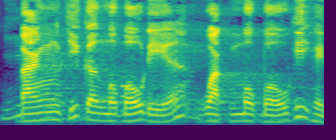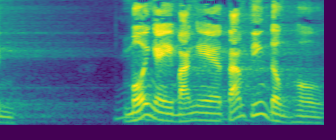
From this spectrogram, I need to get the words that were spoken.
Bạn chỉ cần một bộ đĩa Hoặc một bộ ghi hình. Mỗi ngày bạn nghe 8 tiếng đồng hồ.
